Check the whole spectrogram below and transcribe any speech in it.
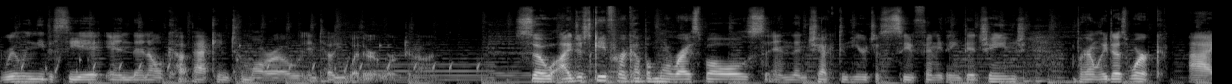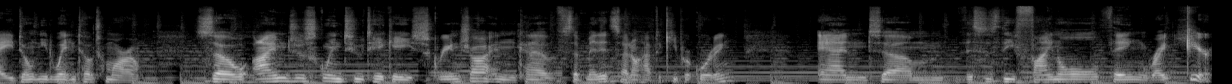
really need to see it, and then I'll cut back in tomorrow and tell you whether it worked or not. So I just gave her a couple more rice balls and then checked in here just to see if anything did change. Apparently it does work. I don't need to wait until tomorrow. So I'm just going to take a screenshot and kind of submit it so I don't have to keep recording. And um, this is the final thing right here.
